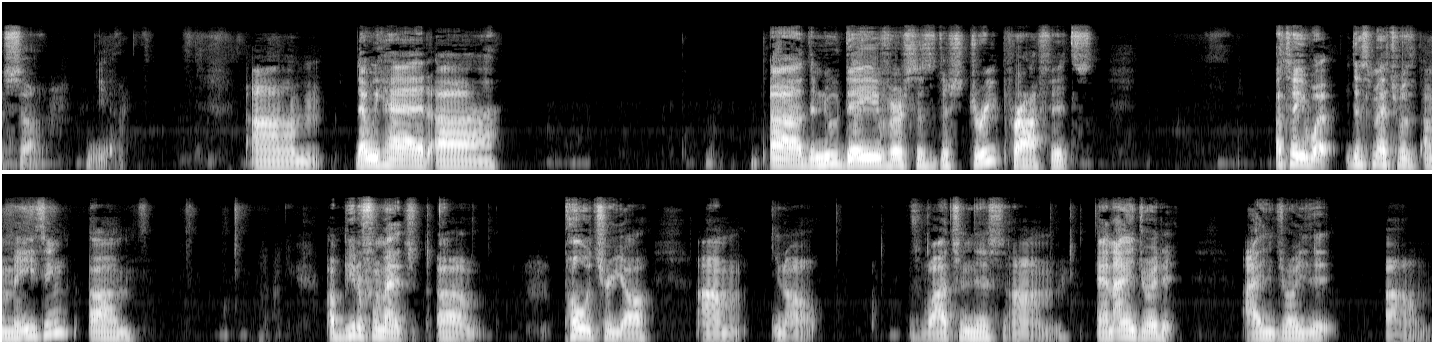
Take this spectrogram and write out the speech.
so yeah. Um, then we had uh uh, the New Day versus the Street Profits. I'll tell you what, this match was amazing. Um, a beautiful match. Um, poetry, y'all. Um, you know, watching this, um, and I enjoyed it. I enjoyed it. Um,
